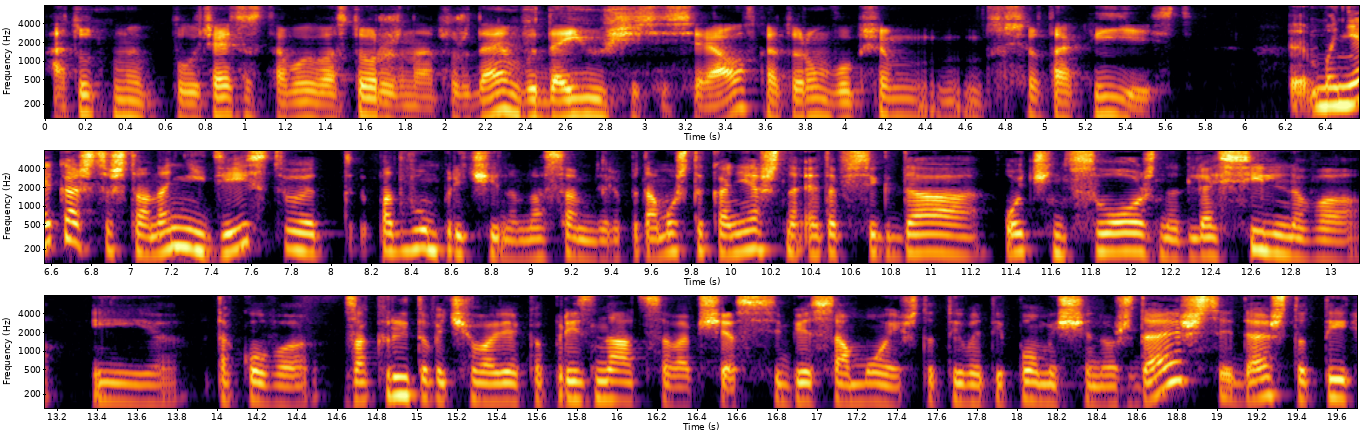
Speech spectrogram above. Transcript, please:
А тут мы, получается, с тобой восторженно обсуждаем выдающийся сериал, в котором, в общем, все так и есть. Мне кажется, что она не действует по двум причинам, на самом деле. Потому что, конечно, это всегда очень сложно для сильного и такого закрытого человека признаться вообще себе самой, что ты в этой помощи нуждаешься, и да, что ты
